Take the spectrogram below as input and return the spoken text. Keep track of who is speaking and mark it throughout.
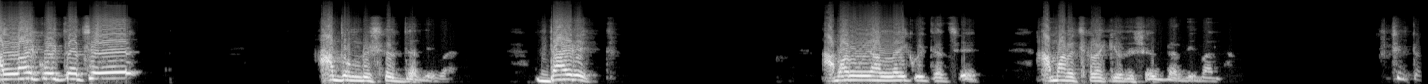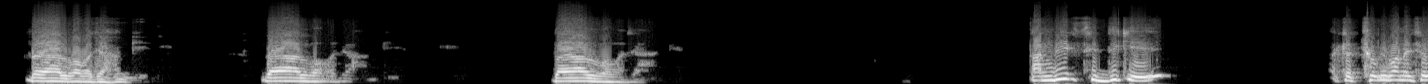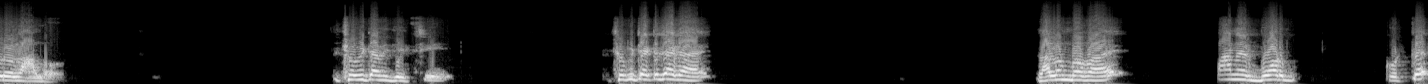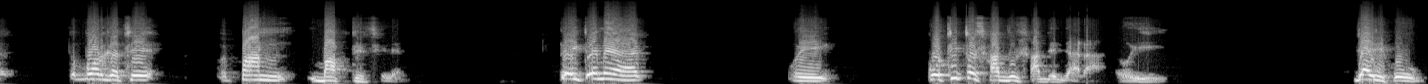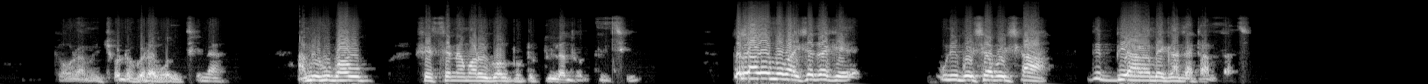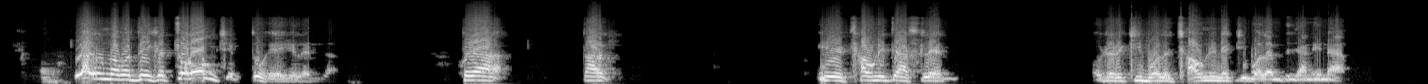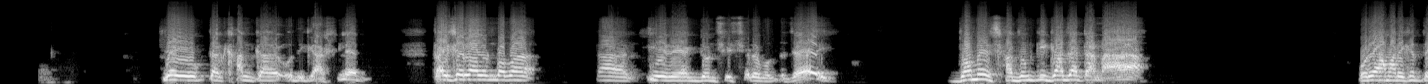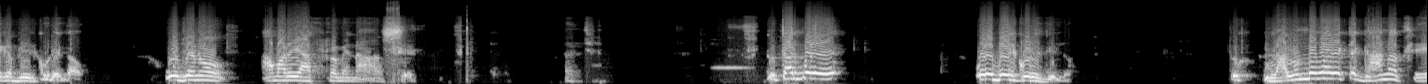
Speaker 1: আল্লাহ কইতেছে, আদম সেজদা দিবা। ডাইরেক্ট আবার ওই আল্লাহ কইতেছে, আমার ছাড়া কেউ সেজদা দিবা না। দয়াল বাবা জাহাঙ্গীর। দয়াল বাবা জাহাঙ্গীর। দয়াল বাবা জাহাঙ্গীর। তানভীর সিদ্দিকি একটা ছবি বানিয়েছিল লালো ছবিটা আমি দেখছি। ছবিটা একটা জায়গায় লালন বাবায় পানের বর করতে, তো বর গাছে পান বাপতেছিলেন তো এই টাইমে এক ওই কথিত সাধু সাধে যারা, ওই যাই হোক আমি ছোট করে বলছি না। আমি হুবাহু সে সিনেমার ওই গল্পটা তুলে ধরতেছি। তো লালন বাবা সেটাকে উনি বৈশা বৈশা দিব্যি আরামে গাঁজা টানতেছে লালন বাবা দেখে চরম ক্ষিপ্ত হয়ে গেলেন না। হইয়া তার ইয়ে ছাউনিতে আসলেন। ওটারে কি বলে, ছাউনি না কি বলে আমি জানি না। যাই হোক, তার খানকার ওদিকে আসলেন। তাই সে লালন বাবা তার ইয়ের একজন শিষ্যরে বলতে চাই, দমের সাধন কি গাঁজা টানা ওরে আমার এখান থেকে বের করে দাও। ও যেন আমার এই আশ্রমে না আসে। আচ্ছা। তো তারপরে ওরে বের করে দিল। তো লালন বাবার একটা গান আছে।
